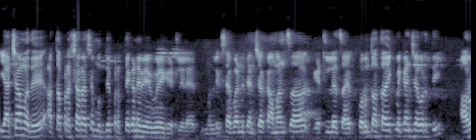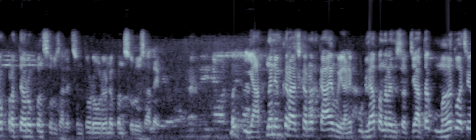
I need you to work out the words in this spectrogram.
याच्यामध्ये आता प्रचाराचे मुद्दे प्रत्येकाने वेगवेगळे घेतलेले आहेत. मल्लिक साहेबांनी त्यांच्या कामांचा घेतलेलेच आहे. परंतु आता एकमेकांच्यावरती आरोप प्रत्यारोप पण सुरू झालेत. संतोड ओढवणं पण सुरू झालंय. मग यातनं नेमकं राजकारणात काय होईल आणि पुढल्या पंधरा दिवसात जे आता महत्त्वाचे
